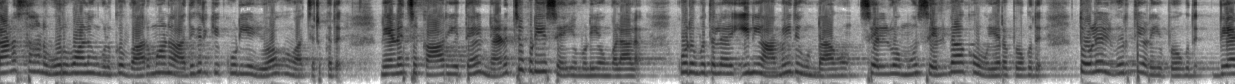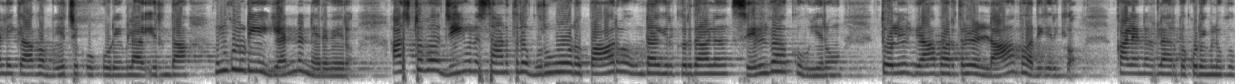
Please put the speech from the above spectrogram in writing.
தனஸ்தான உருவால உங்களுக்கு வருமானம் அதிகரிக்கக்கூடிய யோகம் வச்சிருக்குது. நினைச்ச காரியத்தை நினைச்சபடியே செய்ய முடியும் உங்களால். குடும்பத்தில் இனி அமைதி உண்டாகும். செல்வமும் செல்வாக்கும் உயரப்போகுது. தொழில் விருத்தி அடைய போகுது. வேலைக்காக முயற்சிக்கக்கூடியவங்களா இருந்தால் உங்களுடைய எண்ணம் நிறைவேறும். அஷ்டம ஜீவனஸ்தானத்தில் குருவோட பார்வை உண்டாகி இருக்கிறதால செல்வாக்கு உயரும். தொழில் வியாபாரத்தில் லாபம் அதிகரிக்கும். கலைஞர்களாக இருக்கக்கூடியவங்களுக்கு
